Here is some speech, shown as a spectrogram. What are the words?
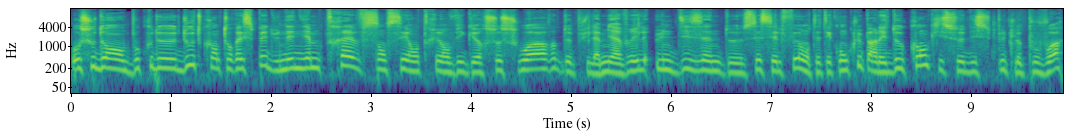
Au Soudan, beaucoup de doutes quant au respect d'une énième trêve censée entrer en vigueur ce soir. Depuis la mi-avril, une dizaine de cessez-le-feu ont été conclus par les deux camps qui se disputent le pouvoir.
